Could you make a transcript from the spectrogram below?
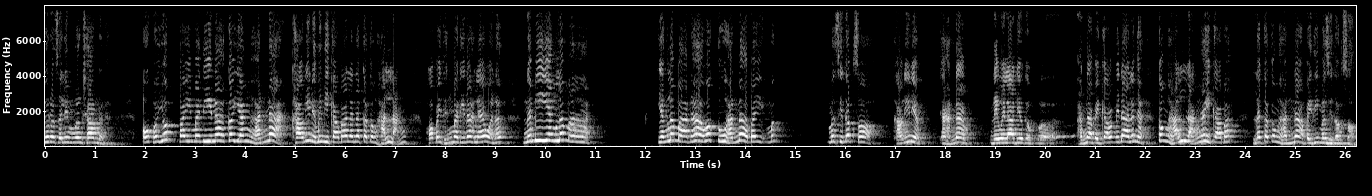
ยูรูซาเล็มเมืองชามนั่นแหละอพยพไปมาดีนาก็ยังหันหน้าข่าวนี้เนี่ยไม่มีกาบ้านแล้วนะก็ต้องหันหลัง พอไปถึงมาดีนาแล้วอะนะนบียังละหมาดยังละหมาดห้าวัตูหันหน้าไปมัสยิดอักซอคราวนี้เนี่ยจะหันหน้าในเวลาเดียวกับหันหน้าไปกาบะไม่ได้แล้วไงต้องหันหลังให้กาบะ แล้วก็ต้องหันหน้าไปที่มัสยิดอักษร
